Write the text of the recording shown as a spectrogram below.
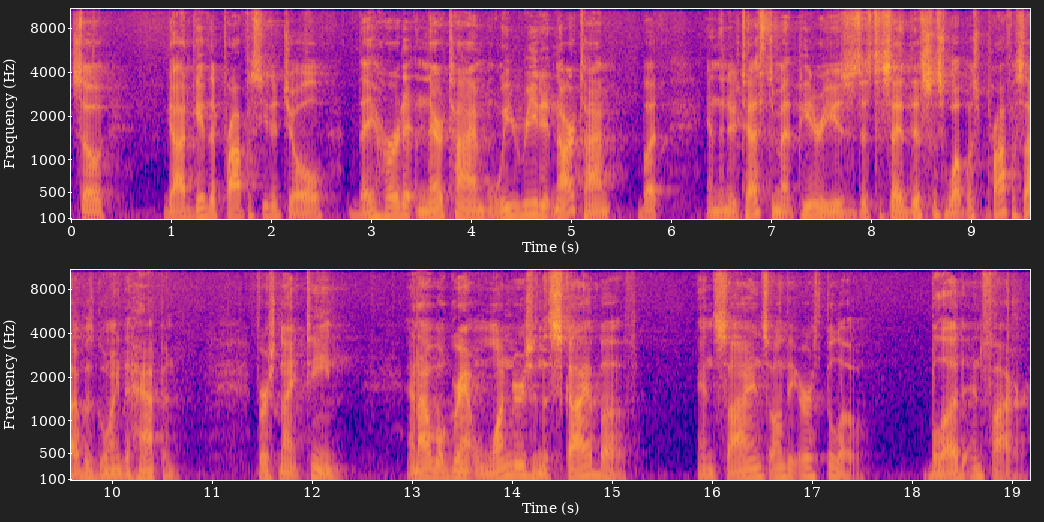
So God gave the prophecy to Joel. They heard it in their time. We read it in our time, but in the New Testament, Peter uses this to say this is what was prophesied was going to happen. Verse 19 And I will grant wonders in the sky above and signs on the earth below blood and fire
